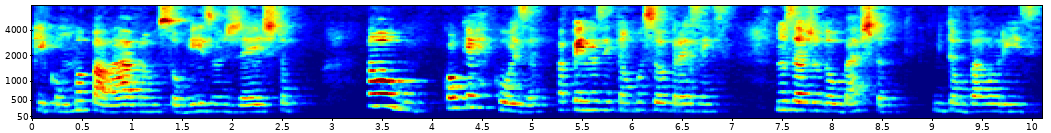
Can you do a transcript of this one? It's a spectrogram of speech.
que com uma palavra, um sorriso, um gesto, algo, qualquer coisa, apenas então com sua presença, nos ajudou bastante. Então valorize,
